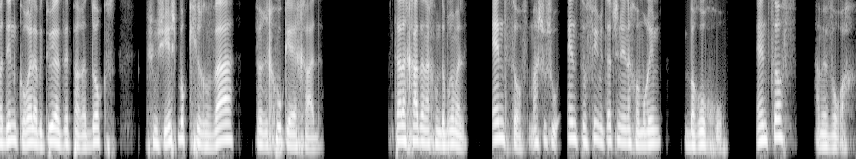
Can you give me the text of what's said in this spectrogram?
הדין קורא לביטוי הזה פרדוקס, משום שיש בו קרבה וריחוק כאחד. מצד אחד אנחנו מדברים על אין סוף, משהו שהוא אין סופי, מצד שני אנחנו אומרים ברוך הוא. אין סוף המבורך.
